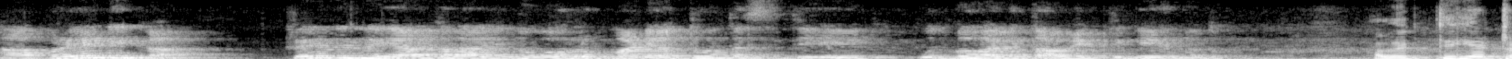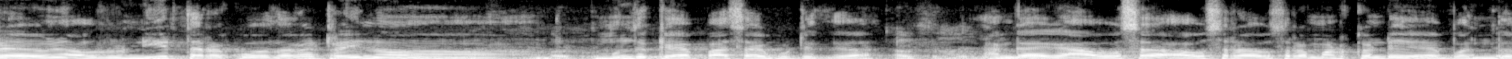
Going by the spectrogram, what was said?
ಆ ಪ್ರಯಾಣಿಕ ಟ್ರೈನನ್ನು ಯಾವ ಥರ ಇದನ್ನು ಓವರ್ಲುಕ್ ಮಾಡಿ ಹತ್ತುವಂಥ ಸ್ಥಿತಿ ಉದ್ಭವ ಆಗಿತ್ತು ಆ ವ್ಯಕ್ತಿಗೆ ಅನ್ನೋದು ಆ ವ್ಯಕ್ತಿಗೆ ಟ್ರೈ ಅವರು ನೀರು ತರಕ್ಕೆ ಹೋದಾಗ ಟ್ರೈನು ಮುಂದಕ್ಕೆ ಪಾಸ್ ಆಗಿಬಿಟ್ಟಿದ್ದು. ಹಂಗಾಗಿ ಅವಸರ ಅವಸರ ಅವಸರ ಮಾಡ್ಕೊಂಡು ಬಂದು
